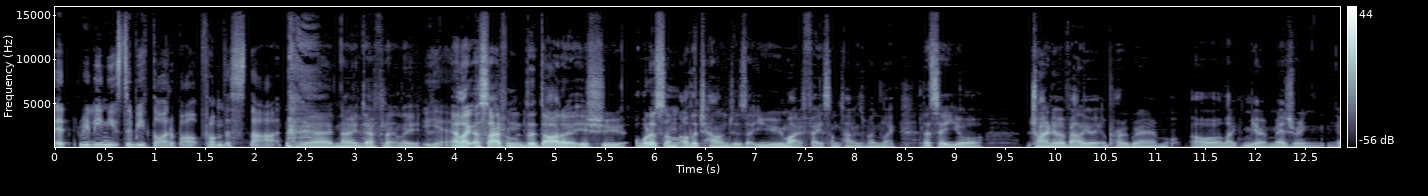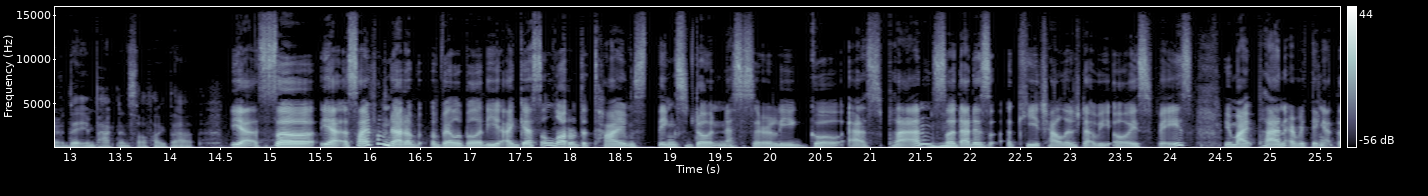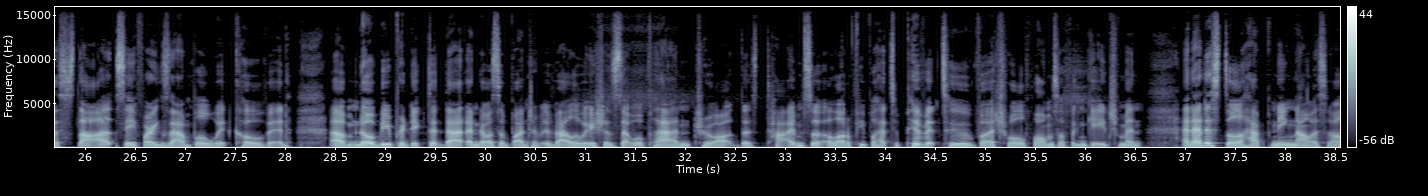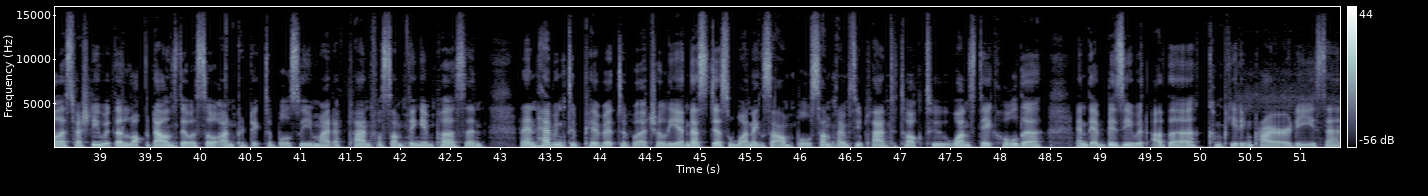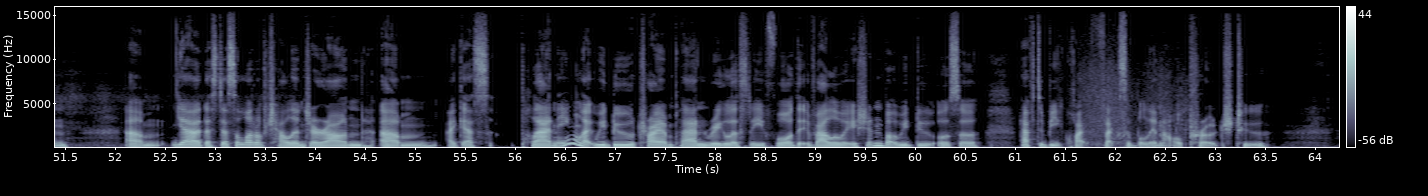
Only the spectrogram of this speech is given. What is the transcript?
it really needs to be thought about from the start. Yeah, no, mm. definitely. Yeah. And like aside from the data issue, what are some other challenges that you might face sometimes when like let's say you're trying to evaluate a program or like you know measuring you know, their impact and stuff like that? Yeah so yeah aside from data availability i guess a lot of the times things don't necessarily go as planned. Mm-hmm. so that is a key challenge that we always face. We might plan everything at the start say for example with covid. Um, nobody predicted that and there was a bunch of evaluations that were planned throughout the time. So a lot of people had to pivot to virtual forms of engagement and that is still happening now as well especially with the lockdown lockdowns, they were so unpredictable. So you might have planned for something in person and then having to pivot to virtually. And that's just one example. Sometimes you plan to talk to one stakeholder and they're busy with other competing priorities. And um, yeah, there's just a lot of challenge around, um, I guess, planning. Like we do try and plan rigorously for the evaluation, but we do also have to be quite flexible in our approach to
